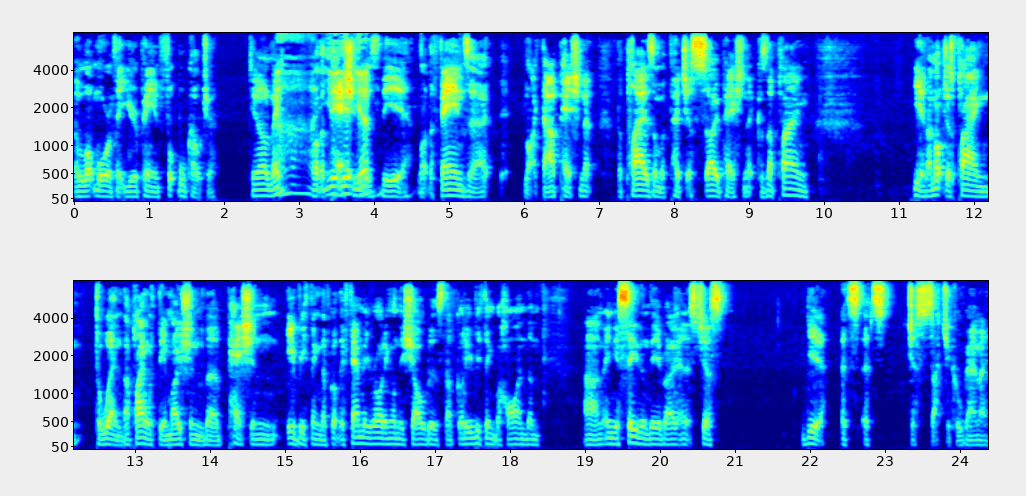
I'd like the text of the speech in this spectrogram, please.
a lot more of that European football culture. Do you know what I mean? Ah, like the yeah, passion yeah, yeah. is there. Like the fans are like they're passionate. The players on the pitch are so passionate because they're playing. Yeah, they're not just playing to win. They're playing with the emotion, the passion, everything. They've got their family riding on their shoulders. They've got everything behind them, um, and you see them there, bro. And it's just, yeah, it's it's just such a cool game, mate.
